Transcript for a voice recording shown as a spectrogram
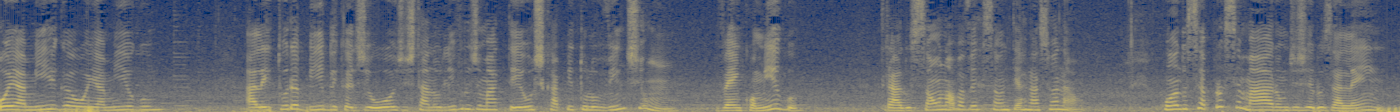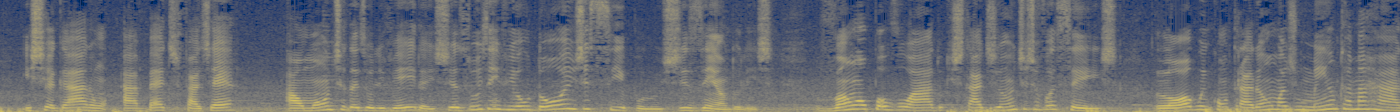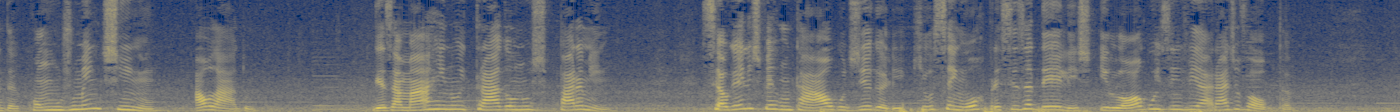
Oi, amiga, oi, amigo. A leitura bíblica de hoje está no livro de Mateus, capítulo 21. Vem comigo? Tradução Nova Versão Internacional. Quando se aproximaram de Jerusalém e chegaram a Betfagé, ao Monte das Oliveiras, Jesus enviou dois discípulos, dizendo-lhes: Vão ao povoado que está diante de vocês. Logo encontrarão uma jumenta amarrada com um jumentinho ao lado. Desamarrem-no e tragam-nos para mim. Se alguém lhes perguntar algo, diga-lhe que o Senhor precisa deles e logo os enviará de volta.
